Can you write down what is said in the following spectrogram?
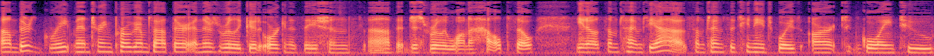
Um, there's great mentoring programs out there, and there's really good organizations uh, that just really want to help. So, you know, sometimes, yeah, sometimes the teenage boys aren't going to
